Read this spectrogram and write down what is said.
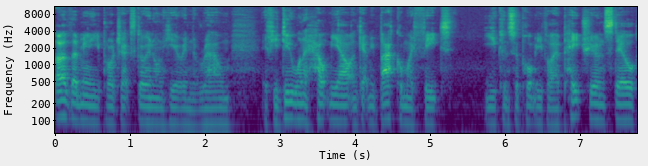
other mini projects going on here in the realm. If you do want to help me out and get me back on my feet you can support me via Patreon still.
